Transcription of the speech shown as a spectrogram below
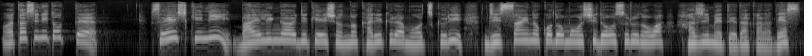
私にとって正式に bilingual education のカリキュラムを作り実際の子どもを指導するのは初めてだからです。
